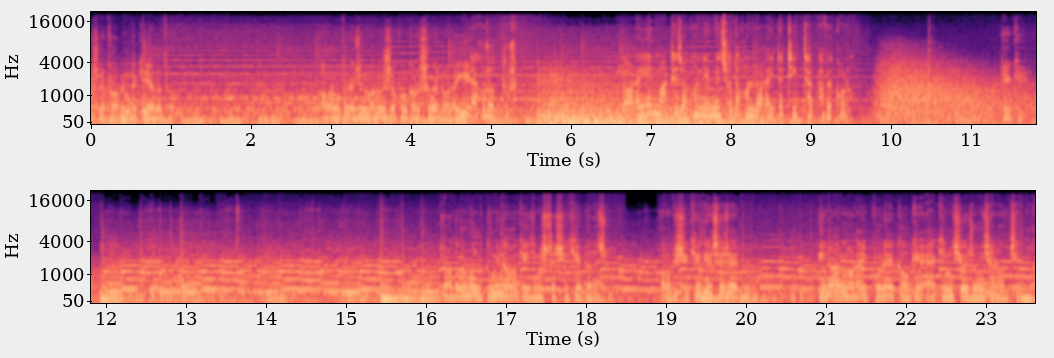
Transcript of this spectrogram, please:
আসলে প্রবলেমটা কি জানো তো? আমার মতন একজন মানুষ যখন কারোর সঙ্গে লড়াইয়ে দেখো রোদ্দুর। লড়াইয়ের মাঠে যখন নেমেছো তখন লড়াইটা ঠিকঠাকভাবে করো। ঠিকই। জানো তো মহুল তুমি না আমাকে এই জিনিসটা শিখিয়ে ফেলেছো। আমাকে শিখিয়ে দিয়েছে যে বিনা লড়াই করে কাউকে এক ইঞ্চিও জমি ছাড়া উচিত না।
